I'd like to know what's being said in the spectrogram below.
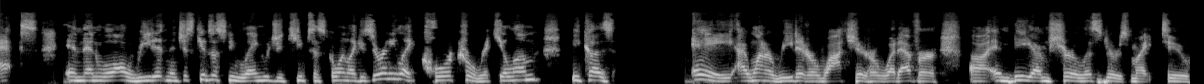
x and then we'll all read it and it just gives us new language and keeps us going. Like is there any like core curriculum? Because a i want to read it or watch it or whatever uh, and b i'm sure listeners might too.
